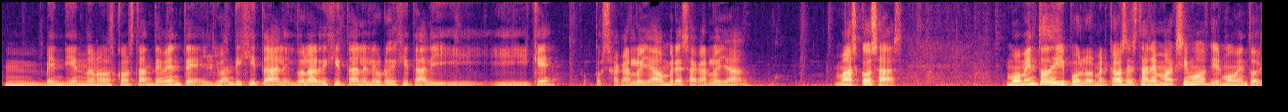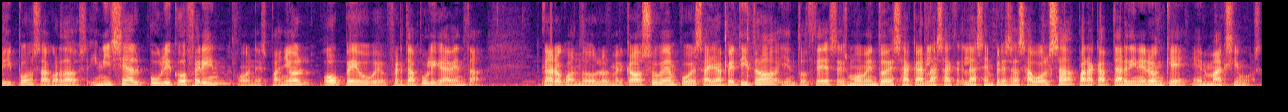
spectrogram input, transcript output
mm, vendiéndonos constantemente el yuan digital, el dólar digital, el euro digital y, qué. Pues sacarlo ya, hombre, sacarlo ya. Más cosas. Momento de IPO, los mercados están en máximos y es momento de IPOs, acordaos. Initial Public Offering, o en español, OPV, oferta pública de venta. Claro, cuando los mercados suben, pues hay apetito y entonces es momento de sacar las, empresas a bolsa para captar dinero en qué? En máximos.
